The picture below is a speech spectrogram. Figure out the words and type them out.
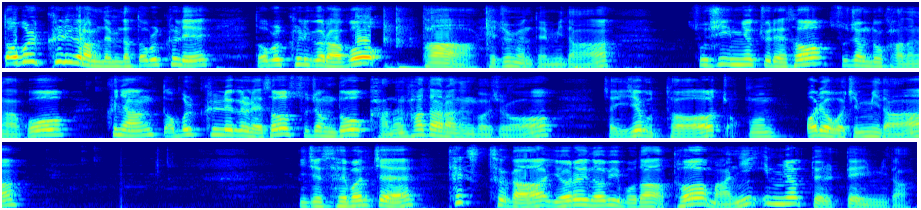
더블 클릭을 하면 됩니다. 더블 클릭. 더블 클릭을 하고 다 해주면 됩니다. 수시 입력줄에서 수정도 가능하고 그냥 더블 클릭을 해서 수정도 가능하다라는 거죠. 자, 이제부터 조금 어려워집니다. 이제 세 번째, 텍스트가 열의 너비보다 더 많이 입력될 때입니다.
